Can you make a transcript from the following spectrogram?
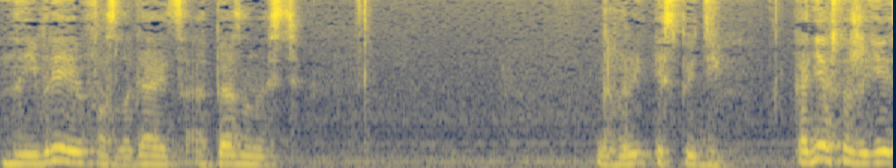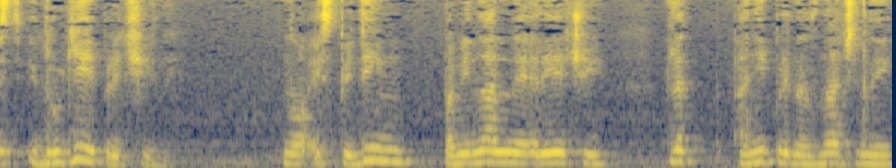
на евреев возлагается обязанность говорит эспедим. Конечно же, есть и другие причины, но эспедим, поминальные речи, для, они предназначены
